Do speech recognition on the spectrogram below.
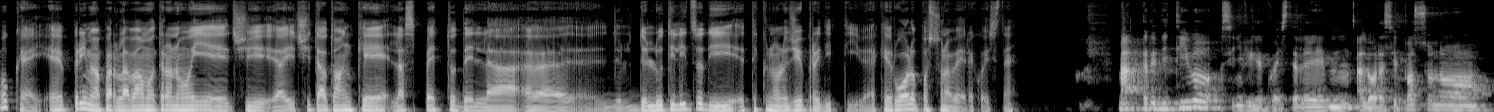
Ok, eh, prima parlavamo tra noi e ci hai citato anche l'aspetto della, eh, dell'utilizzo di tecnologie predittive. Che ruolo possono avere queste? Ma predittivo significa queste. Le, allora, si possono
